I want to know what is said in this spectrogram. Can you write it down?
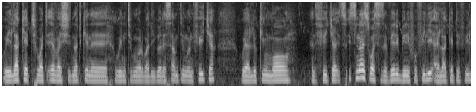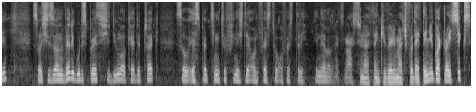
we look at whatever she's not gonna win tomorrow, but you got something on future. We are looking more the future. It's, it's nice was it's a very beautiful filly. I like it the filly. So she's on very good space. She's doing okay at the track. So expecting to finish there on phase two or phase three in Everton. That's nice to know. Thank you very much for that. Then you got race six,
